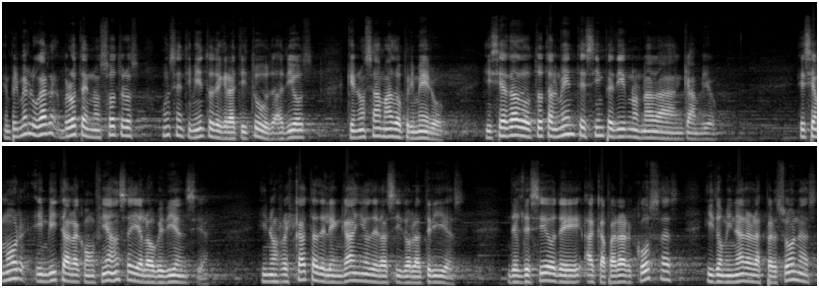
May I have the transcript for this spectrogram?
En primer lugar, brota en nosotros un sentimiento de gratitud a Dios que nos ha amado primero y se ha dado totalmente sin pedirnos nada en cambio. Ese amor invita a la confianza y a la obediencia y nos rescata del engaño de las idolatrías, del deseo de acaparar cosas y dominar a las personas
